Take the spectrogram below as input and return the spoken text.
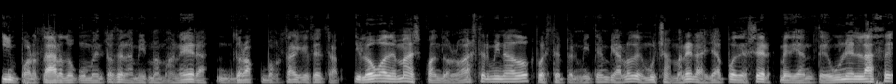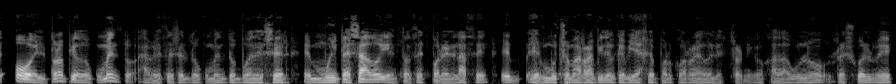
importar documentos de la misma manera, Dropbox Drive, etcétera. Y luego además, cuando lo has terminado, pues te permite enviarlo de muchas maneras. Ya puede ser mediante un enlace o el propio documento. A veces el documento puede ser eh, muy pesado y entonces por enlace eh, es mucho más rápido que viaje por correo electrónico. Cada uno resuelve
